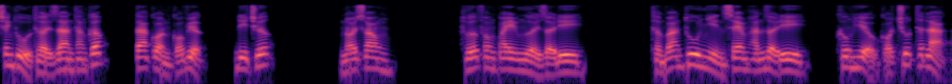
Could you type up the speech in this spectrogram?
Tranh thủ thời gian thăng cấp, ta còn có việc, đi trước. Nói xong, hứa phong quay người rời đi thẩm văn thu nhìn xem hắn rời đi, không hiểu có chút thất lạc.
